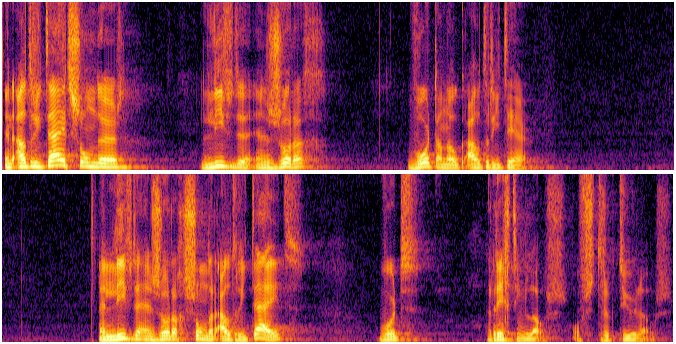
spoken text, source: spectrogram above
En autoriteit zonder liefde en zorg wordt dan ook autoritair. En liefde en zorg zonder autoriteit wordt richtingloos of structuurloos.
